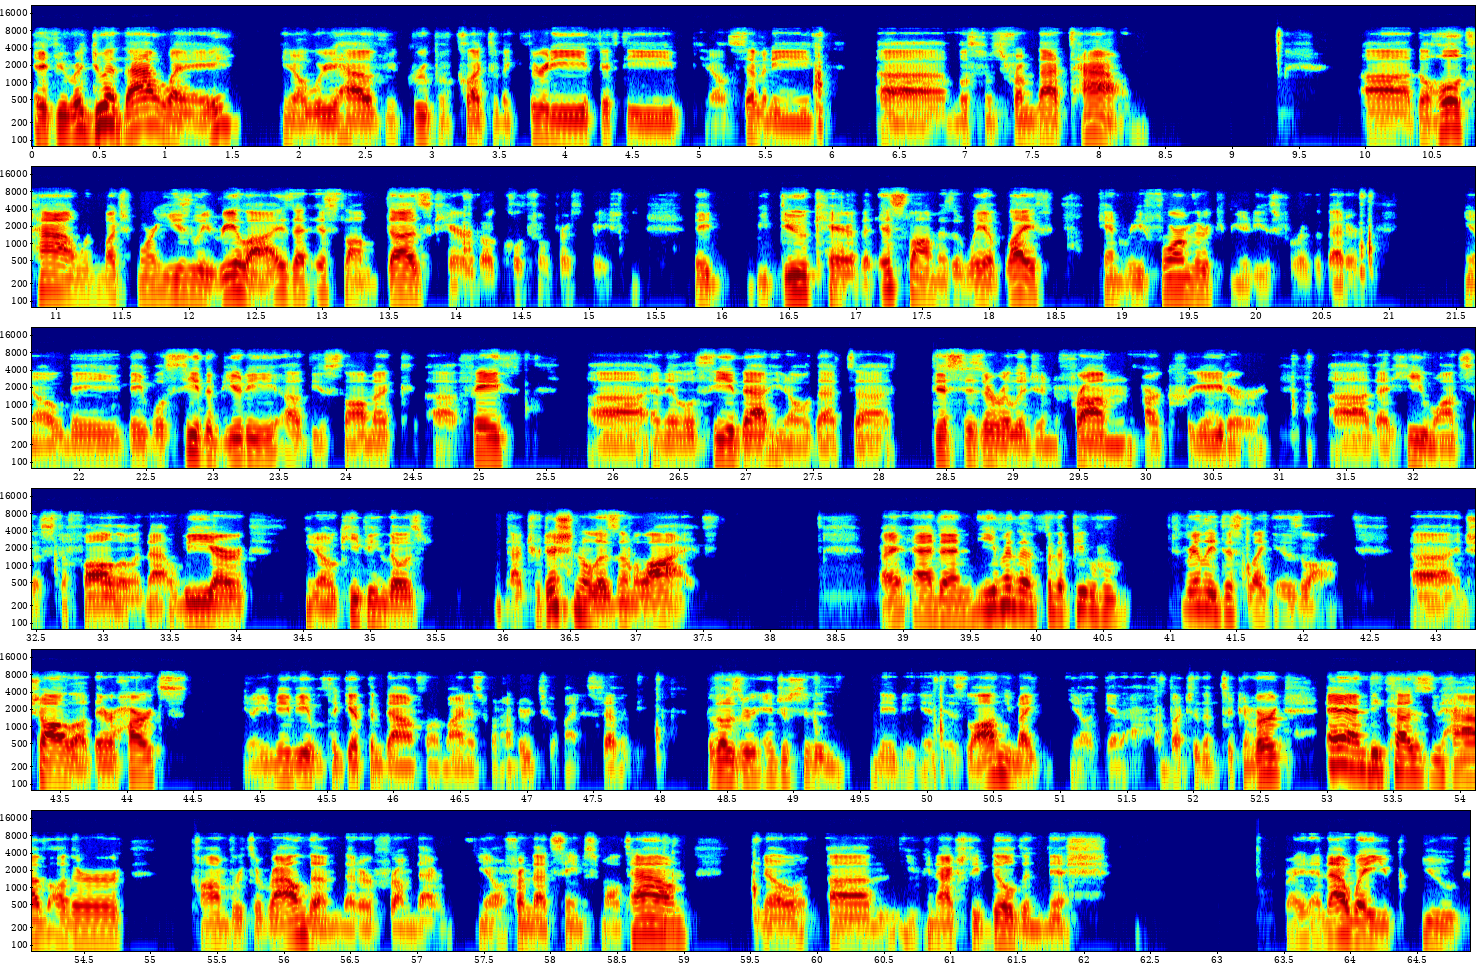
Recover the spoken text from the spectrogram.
If you do it that way, you know, where you have a group of collective like 30, 50, you know, 70 uh, Muslims from that town, uh, the whole town would much more easily realize that Islam does care about cultural preservation. they we do care that Islam as a way of life can reform their communities for the better. You know, they they will see the beauty of the Islamic uh, faith, uh, and they will see that you know that uh, this is a religion from our Creator uh, that He wants us to follow, and that we are, you know, keeping those that traditionalism alive, right? And then even the, for the people who really dislike Islam, uh, inshallah, their hearts, you know, you may be able to get them down from a minus 100 to a minus 70. For those who are interested in maybe in Islam, you might, you know, get a bunch of them to convert. And because you have other converts around them that are from that, you know, from that same small town, you know, um, you can actually build a niche, right? And that way you you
